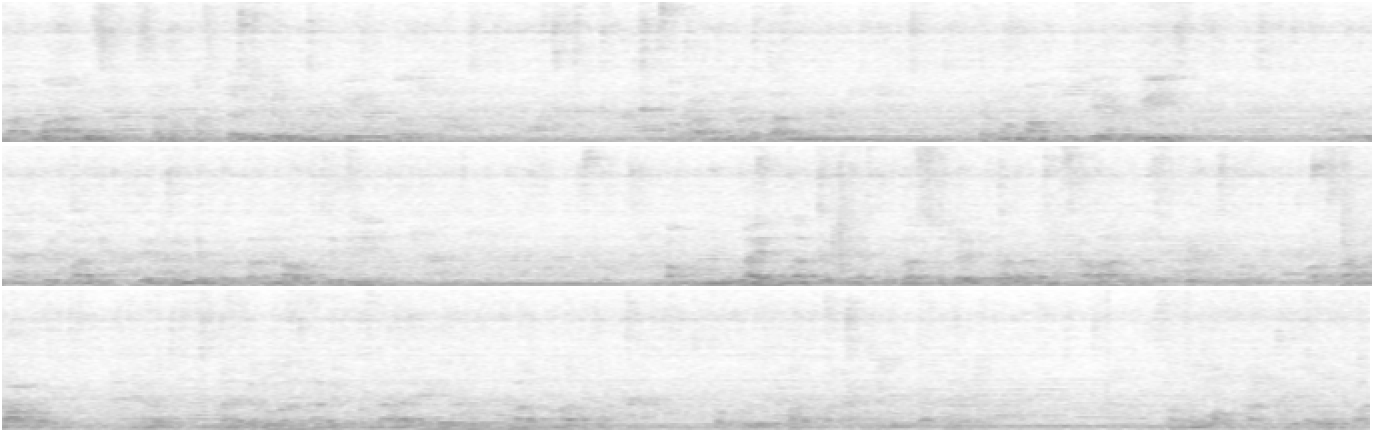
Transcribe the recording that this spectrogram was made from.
ulama selepas dari Germudi itu maka jabatan yang memampu Dewi jadi nanti balik dari jabatan laut ini memang lain lah jadinya tugas sudah itu ada masalah sedikit itu masalah ya, belajarlah daripada itu pelan-pelan lah kalau lupa pada kalikannya sama waktu ya lupa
